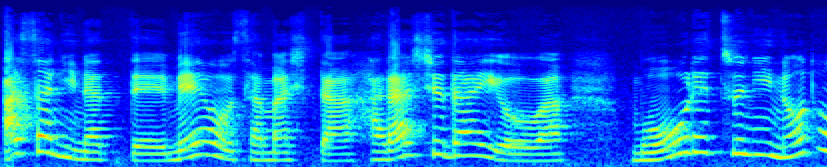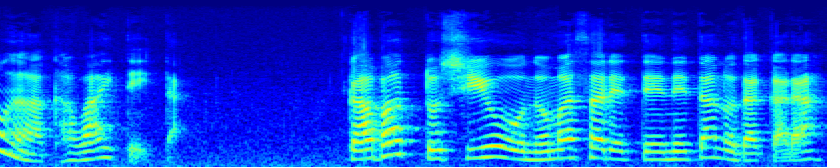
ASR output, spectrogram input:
朝になって目を覚ました原主大王は猛烈に喉が渇いていた。ガバッと塩を飲まされて寝たのだから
